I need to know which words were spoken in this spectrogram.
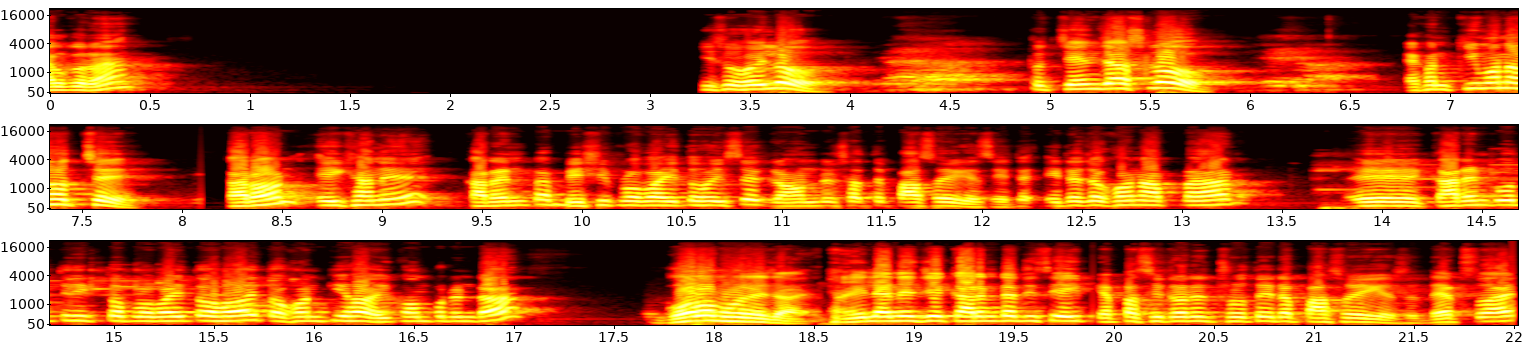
খেয়াল করো হ্যাঁ? কিছু হইল? তো চেঞ্জ আসলো? এখন কি মনে হচ্ছে? কারণ এইখানে কারেন্টটা বেশি প্রবাহিত হয়েছে গ্রাউন্ডের সাথে পাস হয়ে গেছে। এটা এটা যখন আপনার কারেন্ট অতিরিক্ত প্রবাহিত হয়, তখন কি হয়? কম্পোনেন্টটা গরম হয়ে যায়। এই লাইনে যে কারেন্টটা দিছে, এই ক্যাপাসিটরের থ্রোতে এটা পাস হয়ে গেছে। দ্যাটস ওয়াই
